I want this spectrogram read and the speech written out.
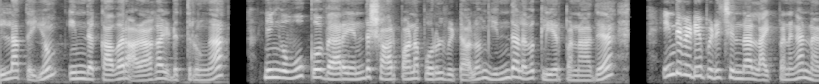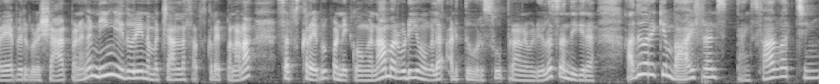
எல்லாத்தையும் இந்த கவர் அழகாக எடுத்துருங்க. நீங்கள் ஊக்கோ வேறு எந்த ஷார்ப்பான பொருள் விட்டாலும் இந்த அளவு கிளியர் பண்ணாது. இந்த வீடியோ பிடிச்சிருந்தால் லைக் பண்ணுங்கள் நிறைய பேர் கூட ஷேர் பண்ணுங்கள் நீங்கள் இதுவரை நம்ம சேனலை சப்ஸ்கிரைப் பண்ணனா சப்ஸ்கிரைப் பண்ணிக்கோங்க. நான் மறுபடியும் உங்களை அடுத்து ஒரு சூப்பரான வீடியோவில் சந்திக்கிறேன். அது வரைக்கும் பாய் ஃப்ரெண்ட்ஸ் தேங்க்ஸ் ஃபார் வாட்சிங்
